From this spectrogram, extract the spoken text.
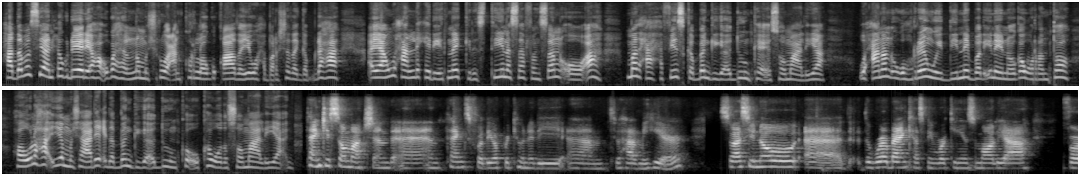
Haddaba si aan xog dheeri ah uga helno mashruucan kor loogu qaadayo waxbarashada gabdhaha ayaan waxaan la xiriirnay christina safanson oo ah madaxa xafiiska bangiga adduunka ee soomaaliya. Waxaanan ugu horeyn weydiinay bal inay nooga waranto howlaha iyo mashaariicda bangiga adduunka uu ka wado soomaaliya so as you know, uh, the- World Bank has been working in Somalia for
